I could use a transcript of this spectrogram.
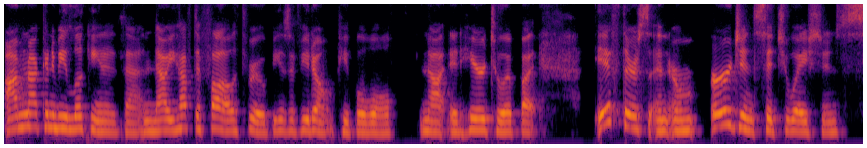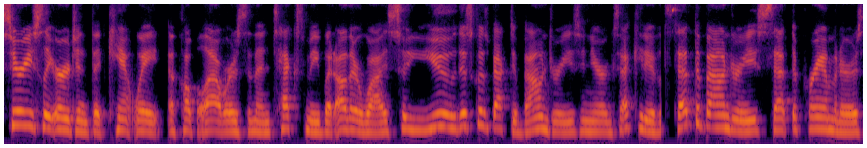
I'm not going to be looking at it then. Now you have to follow through because if you don't, people will not adhere to it, but if there's an urgent situation, seriously urgent that can't wait a couple hours and then text me, but otherwise, so you, this goes back to boundaries and your executive, set the boundaries, set the parameters,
